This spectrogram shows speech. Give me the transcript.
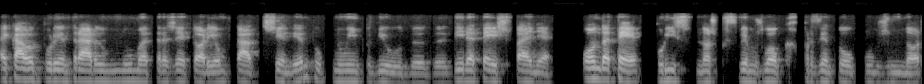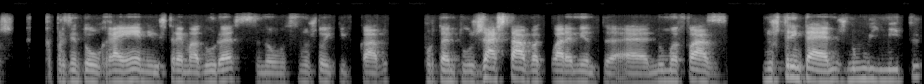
acaba por entrar numa trajetória um bocado descendente, o que não impediu de, de, de ir até a Espanha onde até, por isso, nós percebemos logo que representou clubes menores, representou o Raen e o Extremadura, se não, se não estou equivocado, portanto já estava claramente uh, numa fase, nos 30 anos, num limite,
